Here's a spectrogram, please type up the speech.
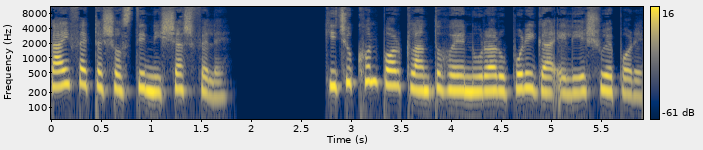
কাইফ একটা স্বস্তির নিঃশ্বাস ফেলে। কিছুক্ষণ পর ক্লান্ত হয়ে নুরার উপরই গা এলিয়ে শুয়ে পড়ে।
